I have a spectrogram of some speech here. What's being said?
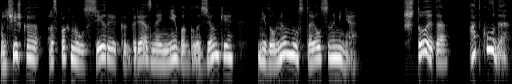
Мальчишка распахнул серые, как грязное небо, глазенки и недоуменно уставился на меня. «Что это? Откуда?»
